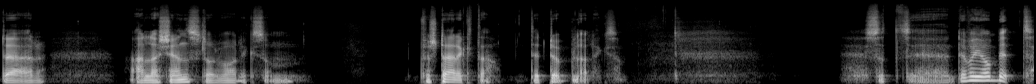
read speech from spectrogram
där alla känslor var liksom förstärkta. Det dubbla liksom. Så att, eh, det var jobbigt.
